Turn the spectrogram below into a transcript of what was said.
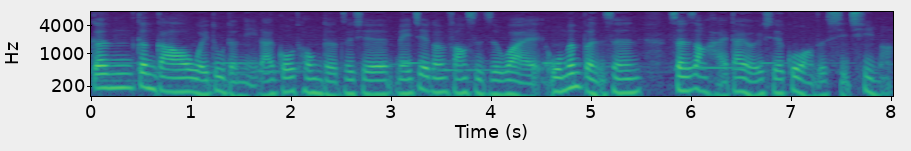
跟更高维度的你来沟通的这些媒介跟方式之外，我们本身身上还带有一些过往的习气嘛，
